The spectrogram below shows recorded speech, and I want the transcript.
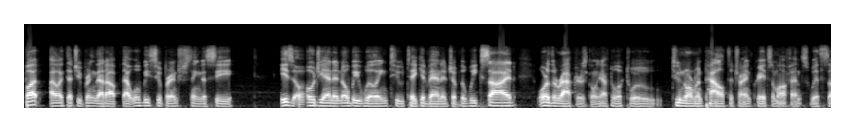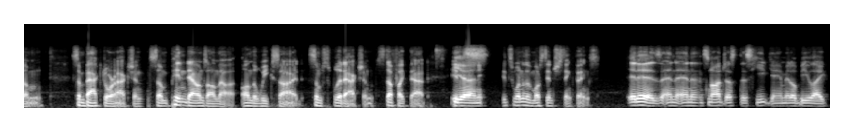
But I like that you bring that up. That will be super interesting to see is OG Anunoby willing to take advantage of the weak side, or the Raptors going to have to look to to Norman Powell to try and create some offense with some some backdoor action, some pin downs on the on the weak side, some split action, stuff like that. It's, yeah, and it's one of the most interesting things. It is, and and it's not just this Heat game. It'll be like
